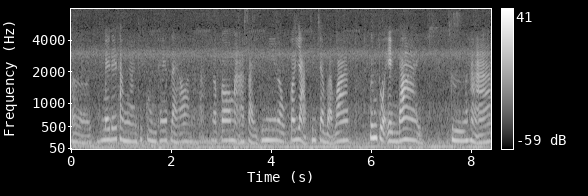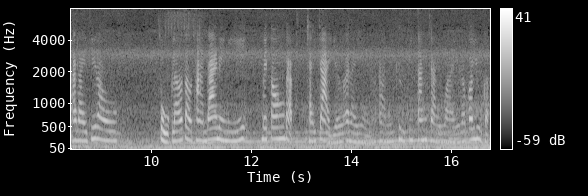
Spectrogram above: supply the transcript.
เไม่ได้ทำงานที่กรุงเทพแล้วนะคะ แล้วก็มาอาศัยที่นี่เราก็อยากที่จะแบบว่าพึ่งตัวเองได้ คือหาอะไรที่เราปลูกแล้วเราทานได้ในนี้ ไม่ต้องแบบใช้จ่ายเยอะอะไรอย่างเงี้ค่ะนี่คือที่ตั้งใจไว้ แล้วก็อยู่กับ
